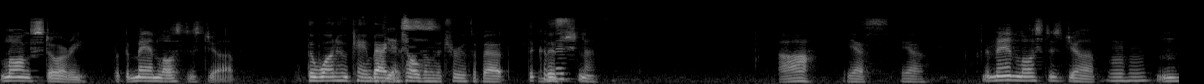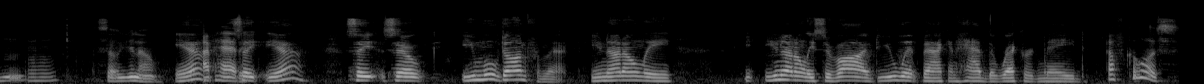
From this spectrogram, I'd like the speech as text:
Long story, but the man lost his job. the one who came back and told them the truth about The this. commissioner. Ah, yes, yeah. The man lost his job. Mm-hmm. Mm-hmm. So you know. Yeah. I've had so, it. Yeah. So so you moved on from that. You not only you- not only survived, you went back and had the record made Of course.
